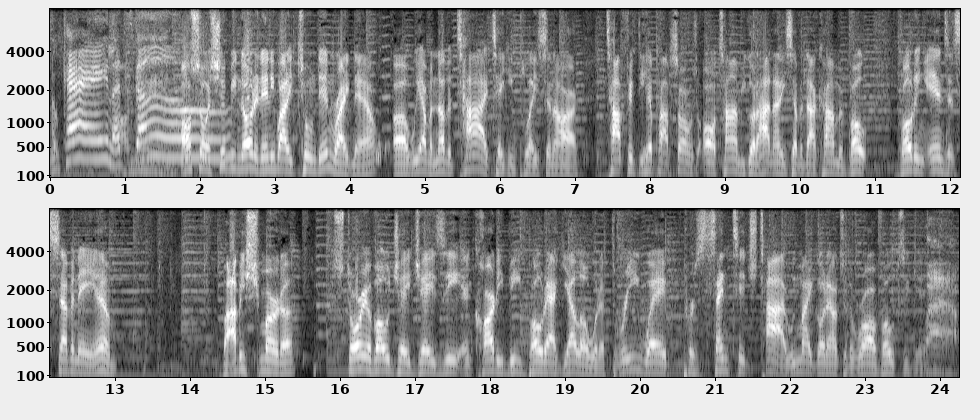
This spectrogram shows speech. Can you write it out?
Okay, let's go. Also, it should be noted anybody tuned in right now, uh, we have another tie taking place in our top 50 hip hop songs all time. You go to hot97.com and vote. Voting ends at 7 a.m. Bobby Shmurda, Story of OJ, Jay Z, and Cardi B, Bodak Yellow with a three way percentage tie. We might go down to the raw votes again. Wow.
